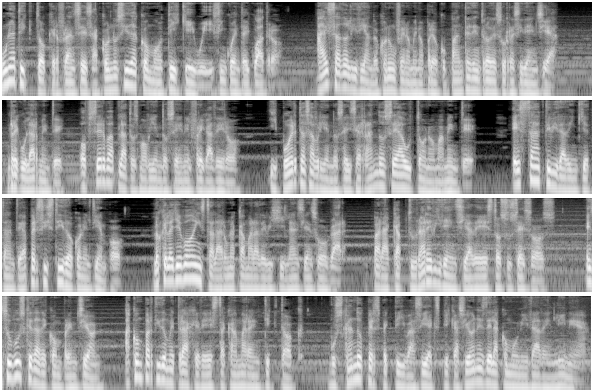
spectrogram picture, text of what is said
Una TikToker francesa conocida como TKiwi54 ha estado lidiando con un fenómeno preocupante dentro de su residencia. Regularmente, observa platos moviéndose en el fregadero y puertas abriéndose y cerrándose autónomamente. Esta actividad inquietante ha persistido con el tiempo, lo que la llevó a instalar una cámara de vigilancia en su hogar para capturar evidencia de estos sucesos. En su búsqueda de comprensión, ha compartido metraje de esta cámara en TikTok, buscando perspectivas y explicaciones de la comunidad en línea.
